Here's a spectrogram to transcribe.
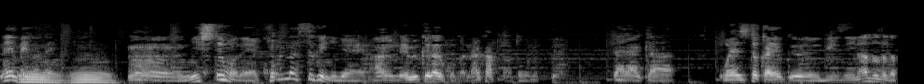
らね、目がね。うん。うん。うん、にしてもね、こんなすぐにね、あの、眠くなることはなかったと思って。だからなんか、親父とかよくディズニーランドとか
